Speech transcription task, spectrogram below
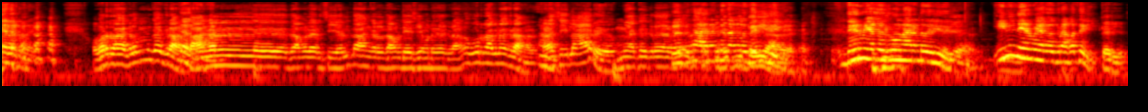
கேளுறது. ஒரு ராகலும் கேட்குறாங்க. தாங்கள் தமிழ் அரசியல் தாங்கள் தமிழ் தேசியம் கேட்குறாங்க. ஒரு ராகலும் கேட்குறாங்க. கடைசியில் யாரு? உண்மையா கேட்குறாரு? தெரியுது. நேர்மையா கேட்கிறோம் தெரியுது. இனி நேர்மையா கேட்கிறாங்க தெரியும். தெரியும்.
